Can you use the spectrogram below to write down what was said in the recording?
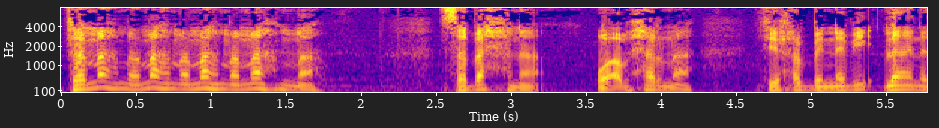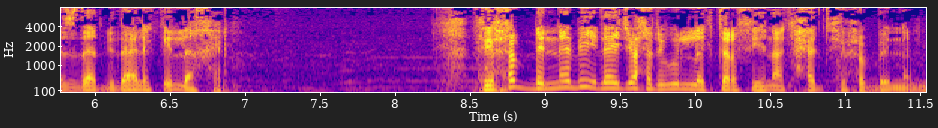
فمهما مهما مهما مهما سبحنا وأبحرنا في حب النبي لا نزداد بذلك إلا خير. في حب النبي لا يجي واحد يقول لك ترى في هناك حد في حب النبي.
